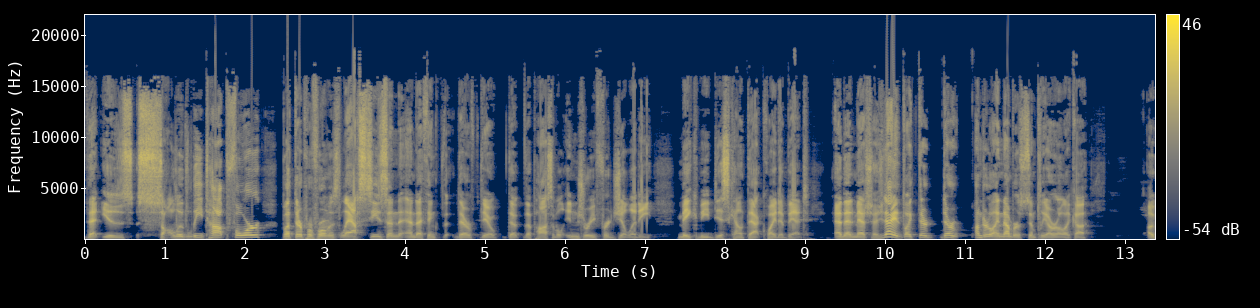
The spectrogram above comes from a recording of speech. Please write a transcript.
that is solidly top four, but their performance last season and I think their you know, the the possible injury fragility make me discount that quite a bit. And then Manchester United, like their their underlying numbers simply are like a a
